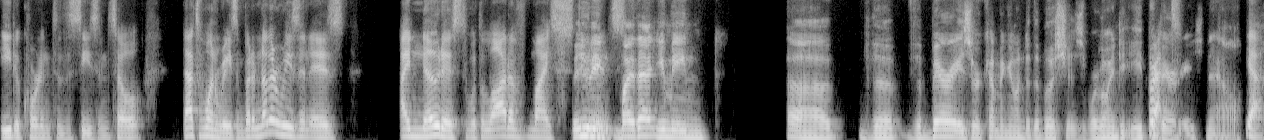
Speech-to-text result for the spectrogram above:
eat according to the season. So that's one reason. But another reason is I noticed with a lot of my students. by that you mean uh, the the berries are coming onto the bushes. We're going to eat correct. the berries now. Yeah,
